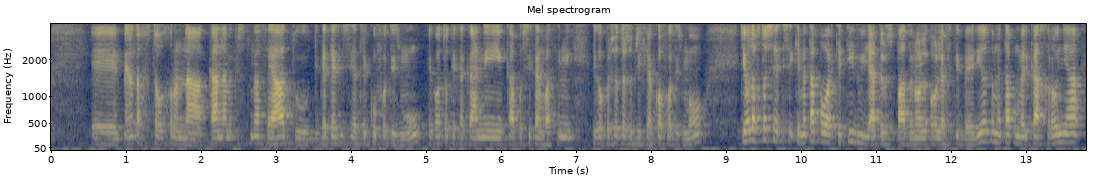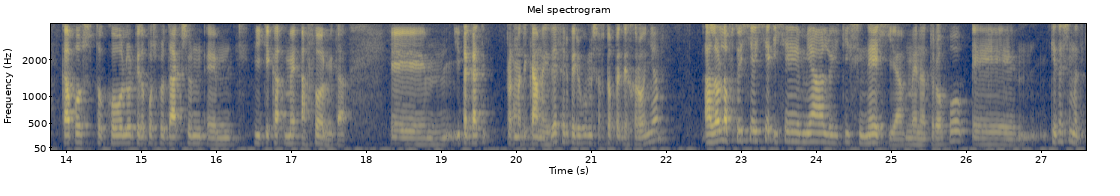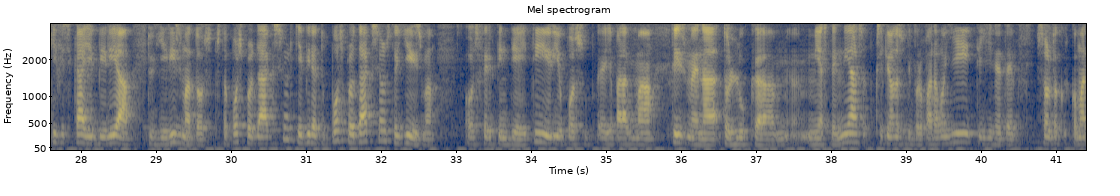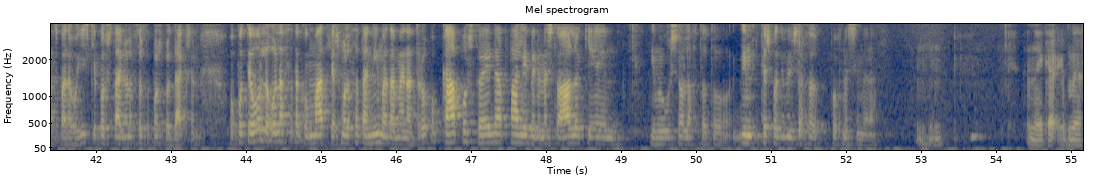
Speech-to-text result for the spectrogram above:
ε, ενώ ταυτόχρονα κάναμε και στο τμήμα θεάτρου την κατεύθυνση ιατρικού φωτισμού. Εγώ τότε είχα κάνει, κάπως είχα εμβαθύνει λίγο περισσότερο στον ψηφιακό φωτισμό. Και όλο αυτό σε, σε- και μετά από αρκετή δουλειά τέλος πάντων όλη, όλη αυτή την περίοδο, μετά από μερικά χρόνια, κάπως το color και το post production ε, βγήκε κα- με αυθόρμητα. Ε, ήταν κάτι πραγματικά με ενδιαφέρει, περιηγούμε σε αυτό πέντε χρόνια. Αλλά όλο αυτό είχε, είχε, είχε μια λογική συνέχεια με έναν τρόπο ε, και ήταν σημαντική φυσικά η εμπειρία του γυρίσματος στο post-production και η εμπειρία του post-production στο γύρισμα ως Φερρυπίν DAT ή όπως ε, για παράδειγμα χτίζουμε ένα, το look ε, μιας ταινίας, ξεκινώντας από την προπαραγωγή, τι γίνεται σε όλο το κομμάτι της παραγωγής και πώς φτάνει όλο αυτό στο post-production. Οπότε όλα, όλα αυτά τα κομμάτια, όλα αυτά τα νήματα με έναν τρόπο, κάπως το ένα πάλι έμπαινε μέσα στο άλλο και δημιουργούσε όλο αυτό το. Τέλος πάντων, δημιουργούσε αυτό που έχουμε σήμερα. Mm-hmm. Ναι,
